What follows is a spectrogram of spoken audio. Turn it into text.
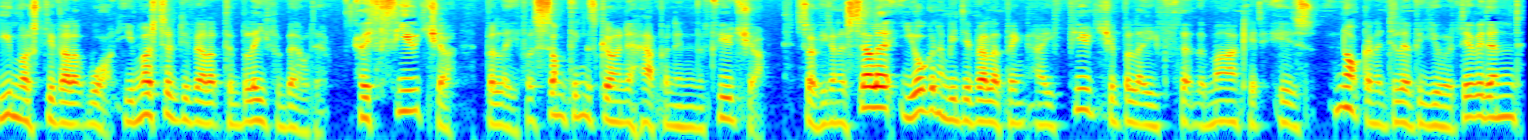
you must develop what? You must have developed a belief about it, a future belief that something's going to happen in the future. So if you're going to sell it, you're going to be developing a future belief that the market is not going to deliver you a dividend.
